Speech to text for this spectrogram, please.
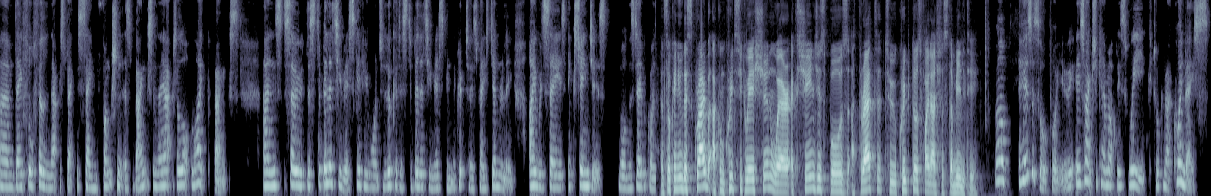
Um, they fulfill in that respect the same function as banks, and they act a lot like banks. And so the stability risk, if you want to look at a stability risk in the crypto space generally, I would say is exchanges well, the stablecoins. And so can you describe a concrete situation where exchanges pose a threat to crypto's financial stability? Well, here's a thought for you. It's actually came up this week talking about Coinbase.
